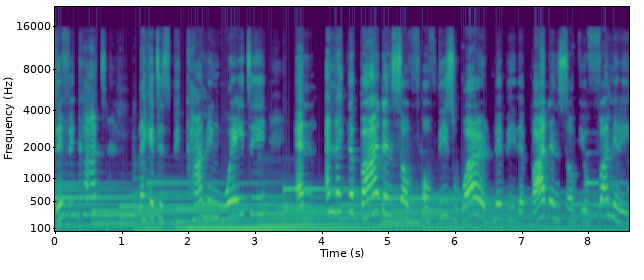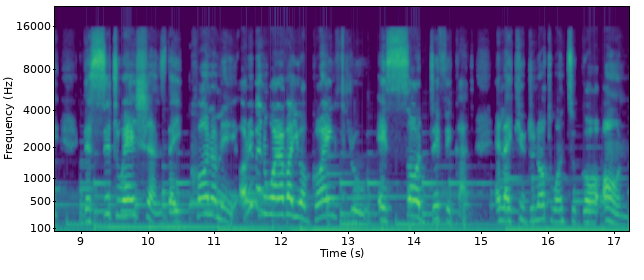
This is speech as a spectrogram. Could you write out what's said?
difficult, like it is becoming weighty, and and like the burdens of of this world, maybe the burdens of your family, the situations, the economy, or even whatever you are going through is so difficult, and like you do not want to go on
